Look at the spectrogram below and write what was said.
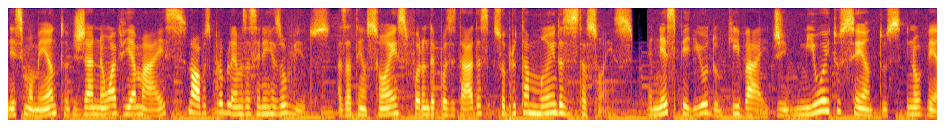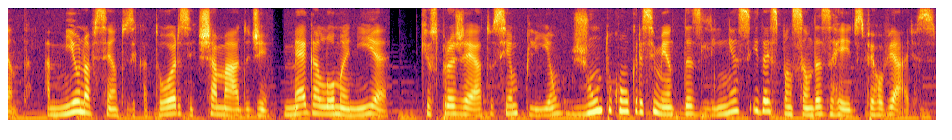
Nesse momento, já não havia mais novos problemas a serem resolvidos. As atenções foram depositadas sobre o tamanho das estações. É nesse período que vai de 1890 a 1914, chamado de megalomania, que os projetos se ampliam junto com o crescimento das linhas e da expansão das redes ferroviárias.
